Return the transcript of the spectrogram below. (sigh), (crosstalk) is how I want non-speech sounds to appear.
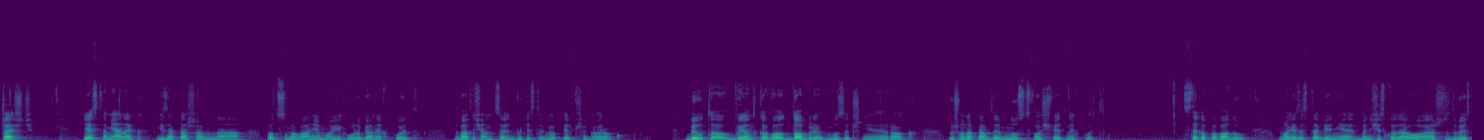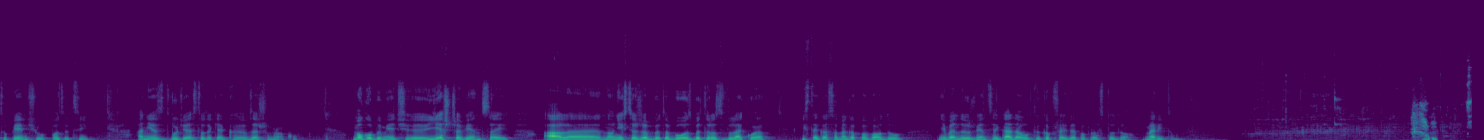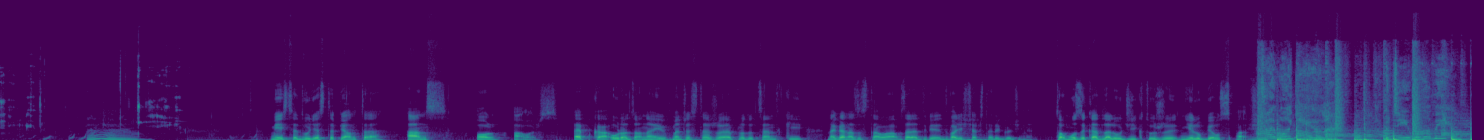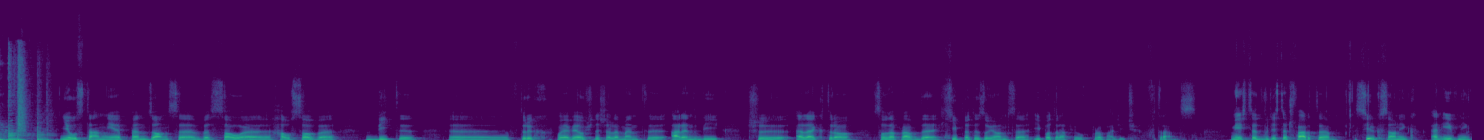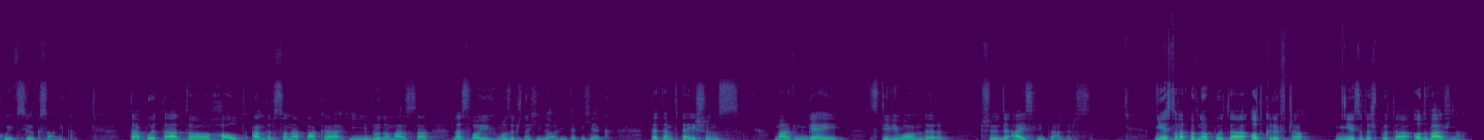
Cześć, jestem Janek i zapraszam na podsumowanie moich ulubionych płyt 2021 roku. Był to wyjątkowo dobry muzycznie rok, wyszło naprawdę mnóstwo świetnych płyt. Z tego powodu moje zestawienie będzie się składało aż z 25 pozycji, a nie z 20, tak jak w zeszłym roku. Mogłoby mieć y, jeszcze więcej, ale no nie chcę, żeby to było zbyt rozwlekłe i z tego samego powodu nie będę już więcej gadał, tylko przejdę po prostu do meritum. Miejsce 25. Ants All Hours. Epka urodzonej w Manchesterze producentki nagrana została w zaledwie 24 godziny. To muzyka dla ludzi, którzy nie lubią spać. Nieustannie pędzące, wesołe, house'owe bity, e, w których pojawiają się też elementy R&B czy elektro, są naprawdę hipnotyzujące i potrafią wprowadzić w trans. Miejsce 24. Silk Sonic An Evening with Silk Sonic. Ta płyta to hołd Andersona Paka i Bruno Marsa dla swoich muzycznych idoli, takich jak The Temptations, Marvin Gaye, Stevie Wonder czy The Isley Brothers. Nie jest to na pewno płyta odkrywcza, nie jest to też płyta odważna.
